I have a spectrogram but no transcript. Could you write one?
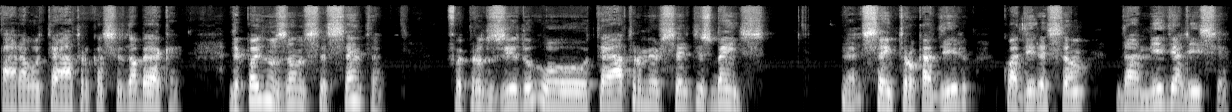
para o Teatro Cacilda Becker. Depois, nos anos 60, foi produzido o Teatro Mercedes-Benz, é, sem trocadilho, com a direção da Nídia Alicia.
